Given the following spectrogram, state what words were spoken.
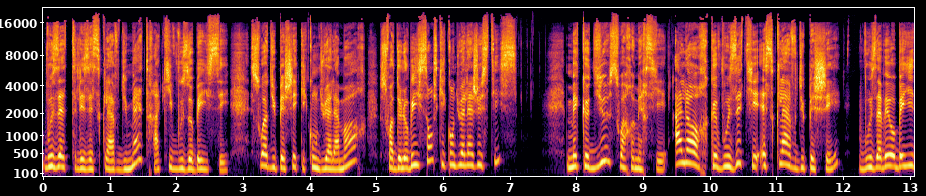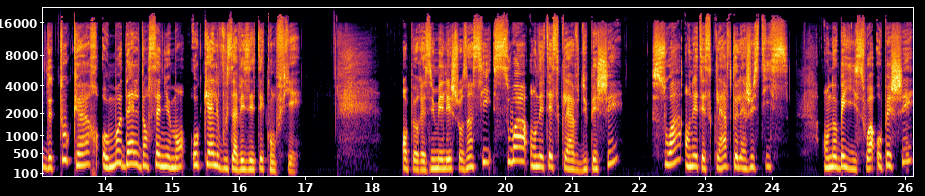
Vous êtes les esclaves du Maître à qui vous obéissez, soit du péché qui conduit à la mort, soit de l'obéissance qui conduit à la justice. Mais que Dieu soit remercié, alors que vous étiez esclaves du péché, vous avez obéi de tout cœur au modèle d'enseignement auquel vous avez été confiés. On peut résumer les choses ainsi, soit on est esclave du péché, soit on est esclave de la justice. On obéit soit au péché,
